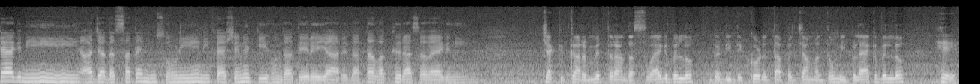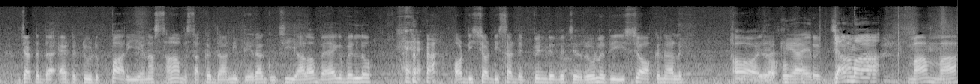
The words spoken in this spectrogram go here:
ਟੈਗ ਨਹੀਂ ਆ ਜਾ ਦੱਸਾਂ ਤੈਨੂੰ ਸੋਹਣੀਏ ਨਹੀਂ ਫੈਸ਼ਨ ਕੀ ਹੁੰਦਾ ਤੇਰੇ ਯਾਰ ਦਾ ਤਾਂ ਵੱਖਰਾ ਸਵੈਗ ਨਹੀਂ ਚੈੱਕ ਕਰ ਮਿੱਤਰਾਂ ਦਾ ਸਵੈਗ ਬਿੱਲੋ ਗੱਡੀ ਦੇ ਕੁੜਤਾ ਪਜਾਮਾ ਦੋਮੀ ਬਲੈਕ ਬਿੱਲੋ। ਹੇ ਜੱਟ ਦਾ ਐਟੀਟਿਊਡ ਭਾਰੀ ਹੈ ਨਾ ਸਾਂਭ ਸਕਦਾ ਨਹੀਂ ਤੇਰਾ ਗੁੱਚੀ ਵਾਲਾ ਬੈਗ ਬਿੱਲੋ। ਔਡੀ ਸ਼ਾਡੀ ਸਾਡੇ ਪਿੰਡ ਵਿੱਚ ਰੁਲਦੀ ਸ਼ੌਕ ਨਾਲ। ਓਏ ਰੱਖਿਆ ਏ ਪਜਾਮਾ। Mama,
